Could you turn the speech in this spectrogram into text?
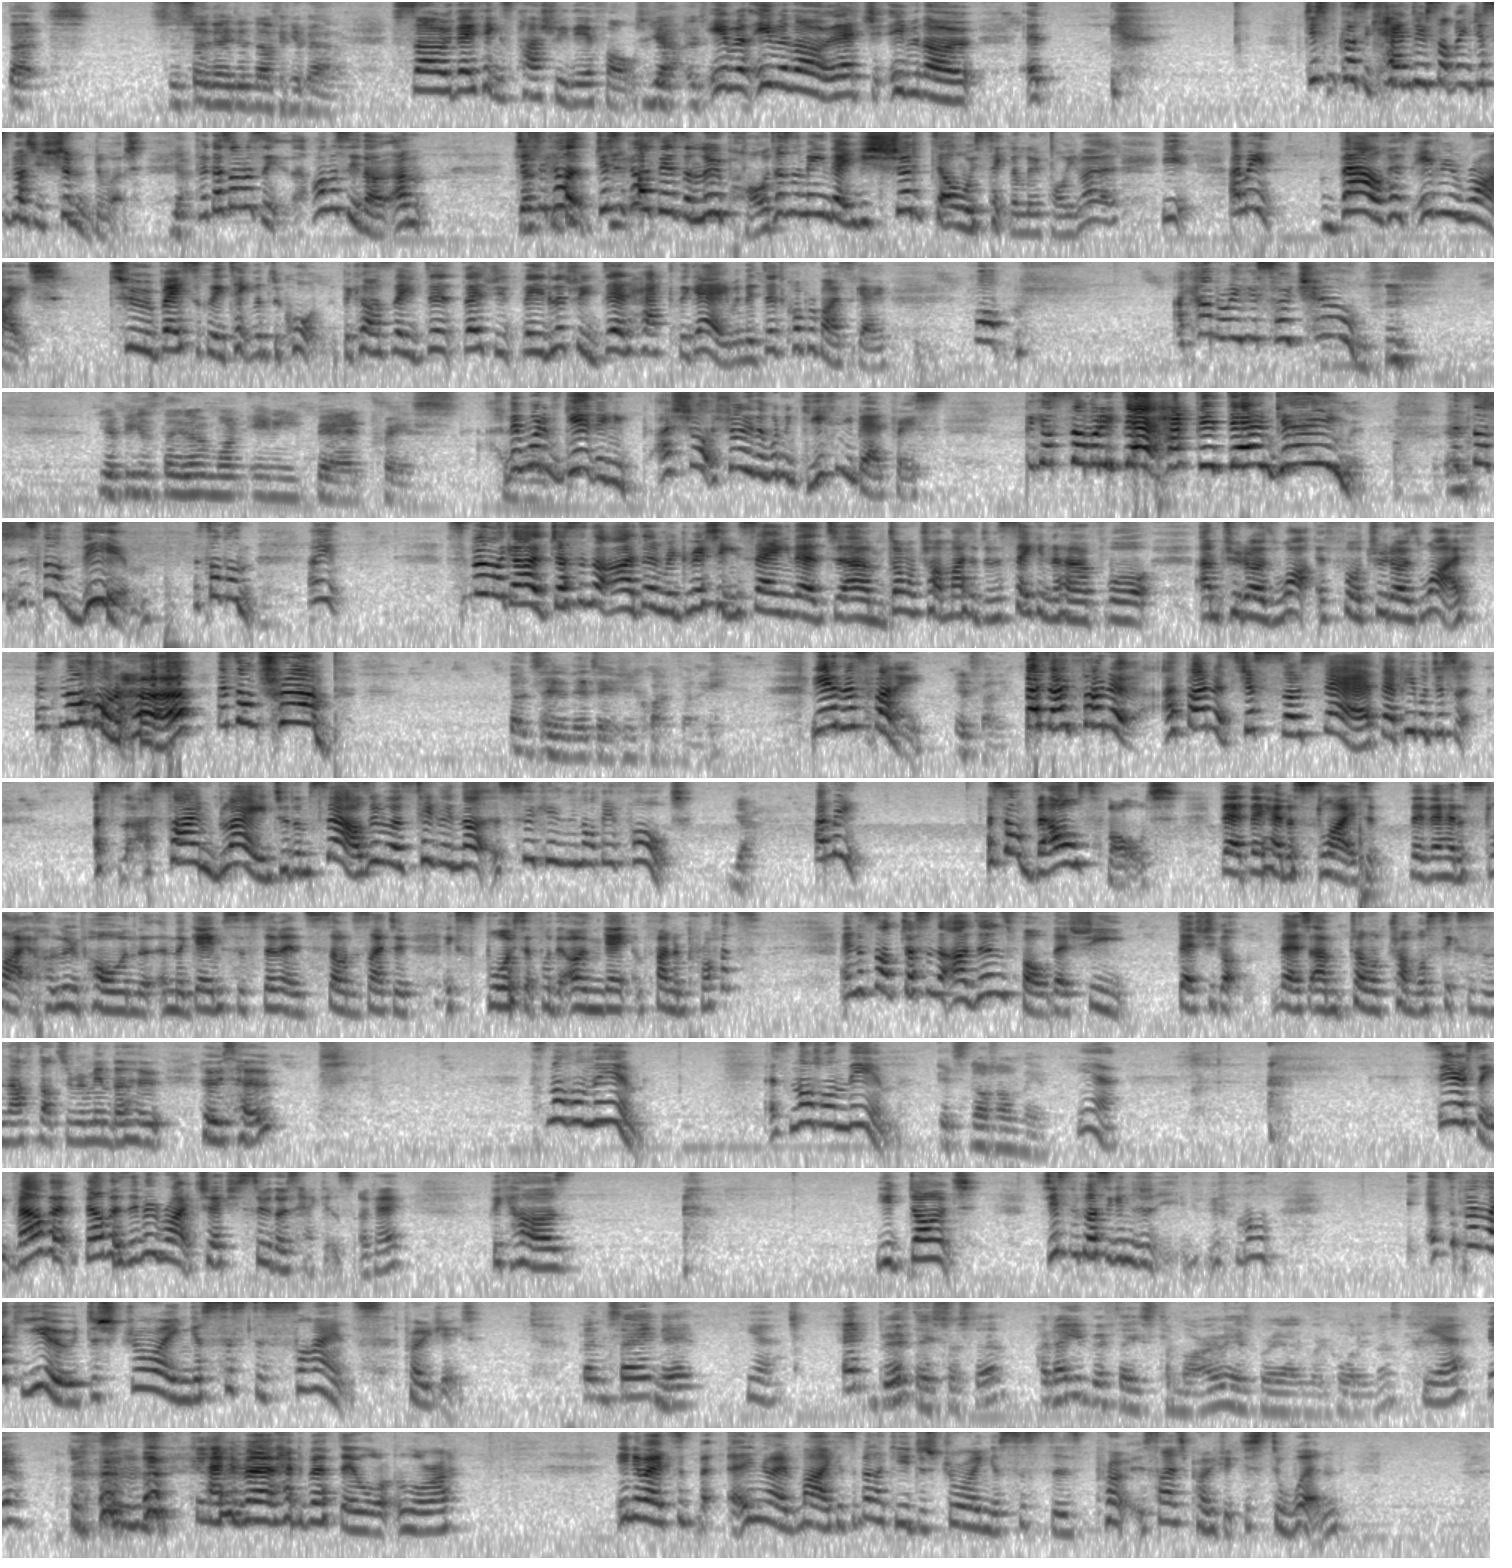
but so, so they did nothing about it. So they think it's partially their fault. Yeah, Even even though that even though it. Just because you can do something, just because you shouldn't do it. Yeah. Because honestly, honestly though, um, just, Just because just because there's a loophole doesn't mean that you should always take the loophole. You know, you, I mean, Valve has every right to basically take them to court because they did they they literally did hack the game and they did compromise the game. Well, I can't believe you're so chilled. yeah, because they don't want any bad press. They wouldn't get any. I sure surely they wouldn't get any bad press because somebody da- hacked their damn game. It's not. It's not them. It's not on. I mean, it's a bit like uh, Jacinda Ardern regretting saying that um, Donald Trump might have mistaken her for um, Trudeau's wife. For Trudeau's wife. It's not on her. It's on Trump. But saying that's actually quite funny. Yeah, that's funny. It's funny. But I find it. I find it's just so sad that people just assign blame to themselves, even though it's technically not. It's technically not their fault. Yeah. I mean, it's not Valve's fault that they had a slight that they had a slight loophole in the in the game system, and someone decided to exploit it for their own game fun and profits. And it's not Jacinda Ardern's fault that she that she got that um Donald Trump was sexist enough not to remember who who's who. It's not on them. It's not on them. It's not on them. Yeah. Seriously, Valve, Valve has every right to actually sue those hackers, okay? Because you don't just because you can. Well, it's a bit like you destroying your sister's science project. But in saying that, Yeah. happy birthday, sister. I know your birthday's tomorrow as we're recording this. Yeah. Yeah. Mm. Happy bir- Happy birthday, Laura. Anyway, it's a bit, anyway, Mike. It's a bit like you destroying your sister's pro- science project just to win.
